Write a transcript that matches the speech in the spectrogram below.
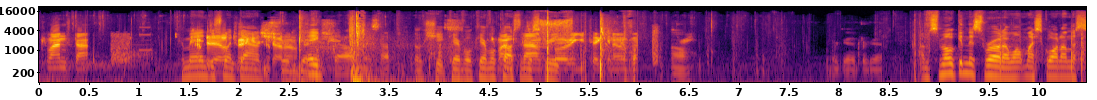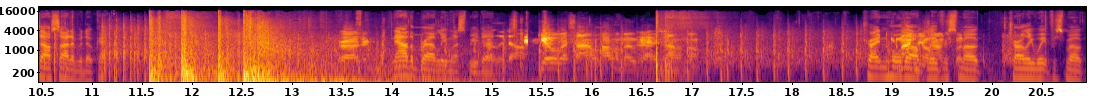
Command's down. Command just went down. and get shot Sure on. to get Hey. a shot in this hap- Oh shit! Careful, careful Command's crossing the street. Florida, you taking over? Oh. We're good, we're good. I'm smoking this road. I want my squad on the south side of it. Okay. Roger. Now the Bradley must be dead. Yo, let's Alamo, guys. Alamo. Try Triton, hold Commander, up. Wait on for squad. smoke. Charlie, wait for smoke.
